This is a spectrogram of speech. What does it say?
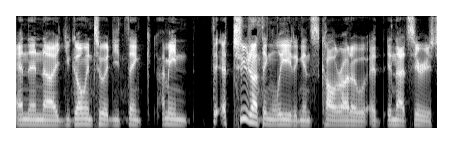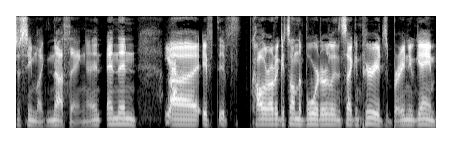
and then uh, you go into it and you think i mean a 2 nothing lead against colorado at, in that series just seemed like nothing and and then Yeah. uh, if if colorado gets on the board early in the second period it's a brand new game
